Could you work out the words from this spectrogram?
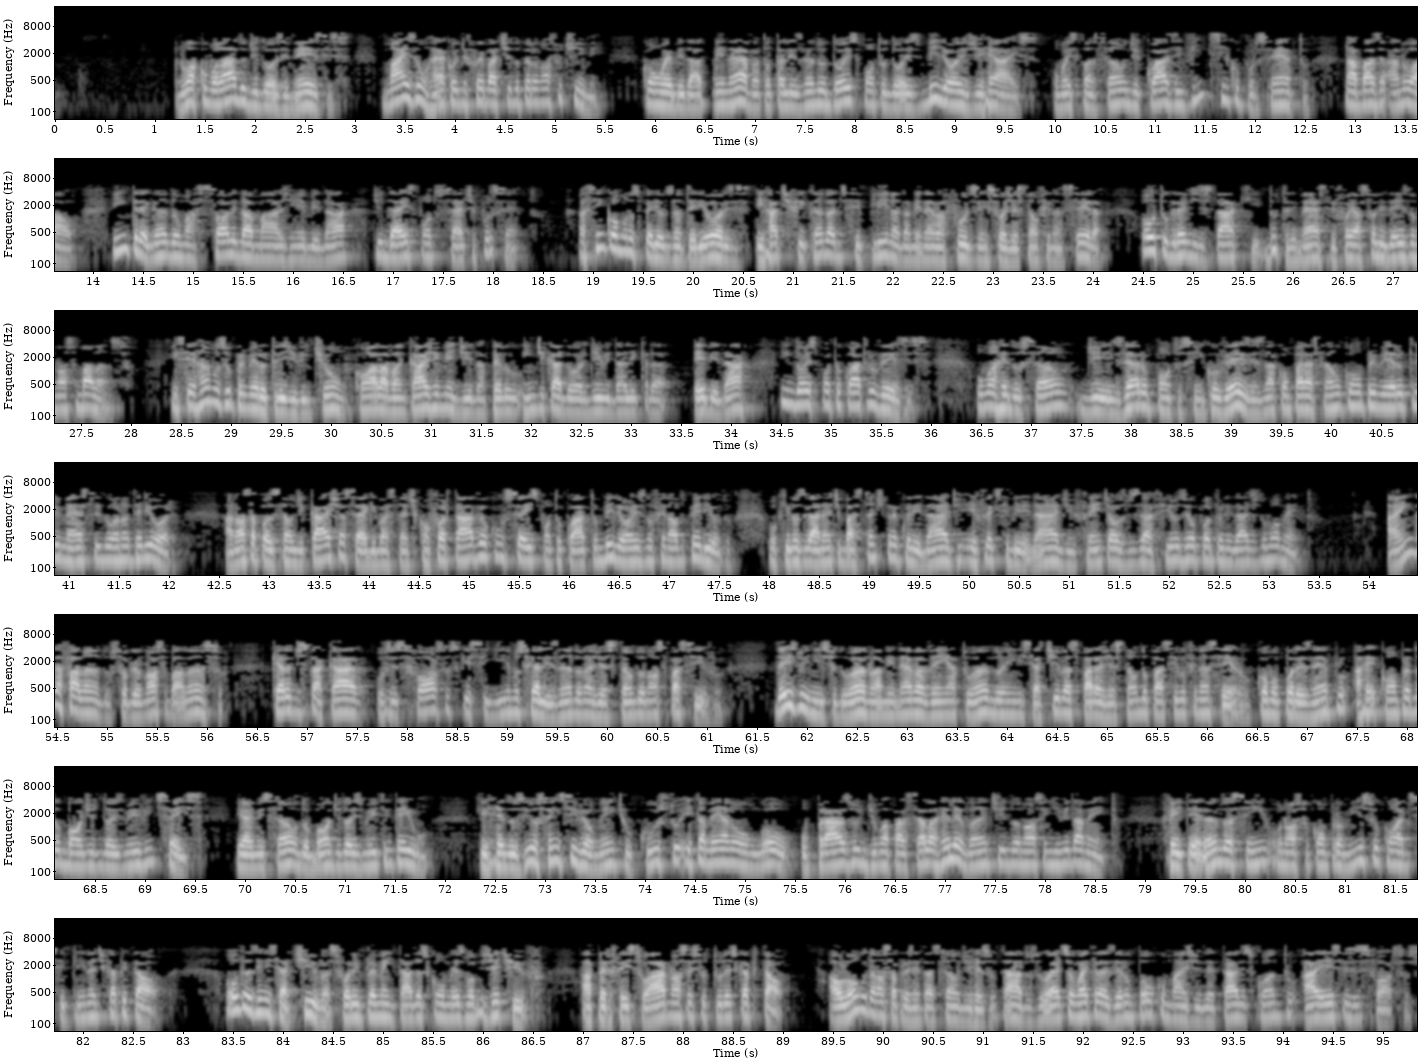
No acumulado de 12 meses, mais um recorde foi batido pelo nosso time, com o EBITDA Minerva totalizando 2,2 bilhões de reais, uma expansão de quase 25% na base anual, entregando uma sólida margem EBITDA de 10,7%. Assim como nos períodos anteriores e ratificando a disciplina da Minerva Foods em sua gestão financeira, outro grande destaque do trimestre foi a solidez do nosso balanço. Encerramos o primeiro TRI de 21 com a alavancagem medida pelo indicador dívida líquida EBITDA em 2,4 vezes, uma redução de 0,5 vezes na comparação com o primeiro trimestre do ano anterior. A nossa posição de caixa segue bastante confortável, com 6,4 bilhões no final do período, o que nos garante bastante tranquilidade e flexibilidade frente aos desafios e oportunidades do momento. Ainda falando sobre o nosso balanço, quero destacar os esforços que seguimos realizando na gestão do nosso passivo. Desde o início do ano, a Minerva vem atuando em iniciativas para a gestão do passivo financeiro, como, por exemplo, a recompra do bonde de 2026 e a emissão do bonde de 2031 que reduziu sensivelmente o custo e também alongou o prazo de uma parcela relevante do nosso endividamento, reiterando assim o nosso compromisso com a disciplina de capital. Outras iniciativas foram implementadas com o mesmo objetivo, aperfeiçoar nossa estrutura de capital. Ao longo da nossa apresentação de resultados, o Edson vai trazer um pouco mais de detalhes quanto a esses esforços.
